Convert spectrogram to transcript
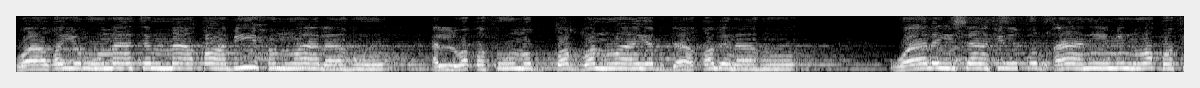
وغير ما تم قبيح وله الوقف مضطرا ويبدأ قبله وليس في القرآن من وقف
